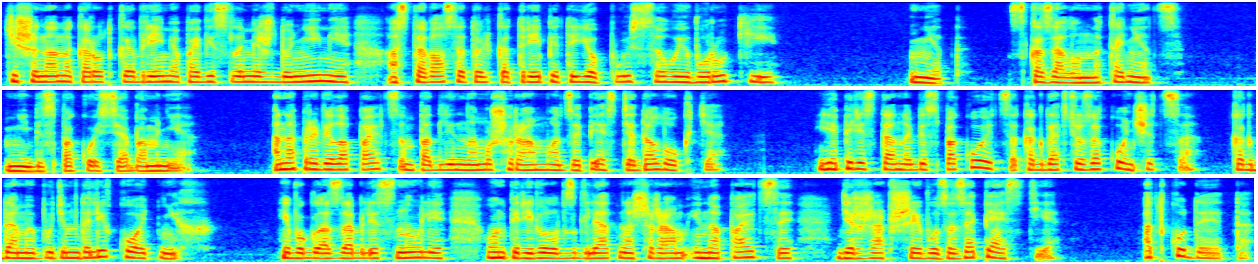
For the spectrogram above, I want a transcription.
Тишина на короткое время повисла между ними, оставался только трепет ее пульса у его руки. «Нет» сказал он наконец. Не беспокойся обо мне. Она провела пальцем по длинному шраму от запястья до локтя. Я перестану беспокоиться, когда все закончится, когда мы будем далеко от них. Его глаза блеснули, он перевел взгляд на шрам и на пальцы, державшие его за запястье. «Откуда это?»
